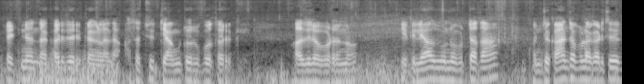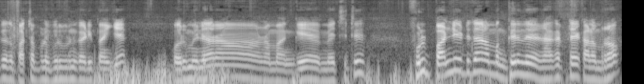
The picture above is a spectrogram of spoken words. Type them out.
இல்லாட்டினா அந்த கருது இருக்காங்களா அந்த அதை சுற்றி அங்கிட்டு ஒரு பதம் இருக்குது அதில் விடணும். எதுலையாவது ஒன்று விட்டால் தான் கொஞ்சம் காஞ்ச பழம் கடிச்சதுக்கு அந்த பச்சை பழம் பிரிவுன்னு கடிப்பாங்க ஒரு மணி நேரம் நம்ம அங்கேயே மேய்ச்சிட்டு ஃபுல் பண்ணிட்டு தான் நம்ம இங்கேருந்து நகர்த்தே கிளம்புறோம்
